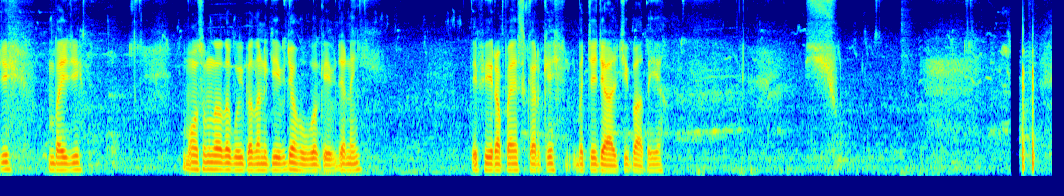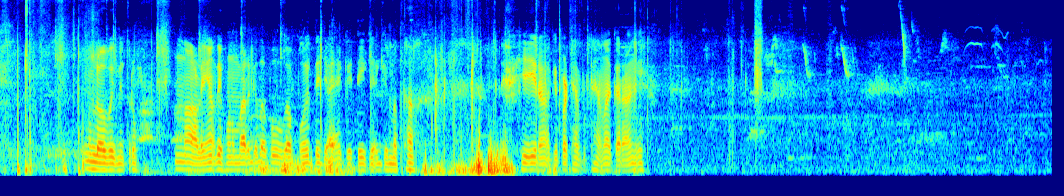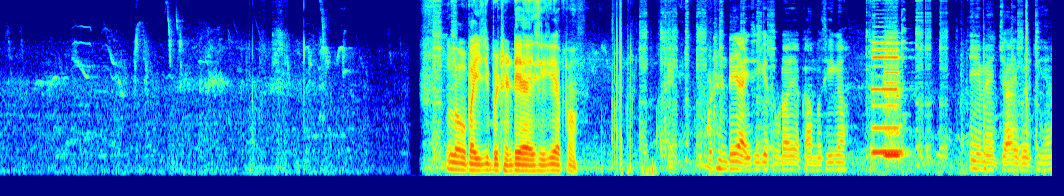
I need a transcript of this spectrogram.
ਜੀ, ਬਾਈ ਜੀ, ਮੌਸਮ ਦਾ ਤਾਂ ਕੋਈ ਪਤਾ ਨਹੀਂ ਕਿਹੋ ਜਿਹਾ ਹੋਊਗਾ, ਕਿਹੋ ਜਿਹਾ ਨਹੀਂ। ਤੇ ਫਿਰ ਆਪਾਂ ਇਸ ਕਰਕੇ ਬੱਚੇ ਜਾਲ ਚ ਹੀ ਪਾਤੇ ਆ। ਲੋ ਬਈ ਮਿੱਤਰੋ। ਨਾਲਿਆਂ ਦੇ ਹੁਣ ਮਰਗ ਦਾ ਭੋਗ ਆਪਾਂ ਤੇ ਜਾਇਆ ਕੇ ਟੇਕਿਆ ਅੱਗੇ ਮੱਥਾ। ਤੇ ਫੇਰ ਆ ਕੇ ਪੱਠਿਆਂ ਪੁੱਠਿਆਂ ਦਾ ਕਰਾਂਗੇ। ਲੋ ਬਾਈ ਜੀ, ਬਠਿੰਡੇ ਆਏ ਸੀਗੇ ਆਪਾਂ। ਬਠਿੰਡੇ ਆਏ ਸੀਗੇ ਥੋੜਾ ਜਿਹਾ ਕੰਮ ਸੀਗਾ। ਐਵੇਂ ਚਾਹੇ ਬੈਠੇ ਆ।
